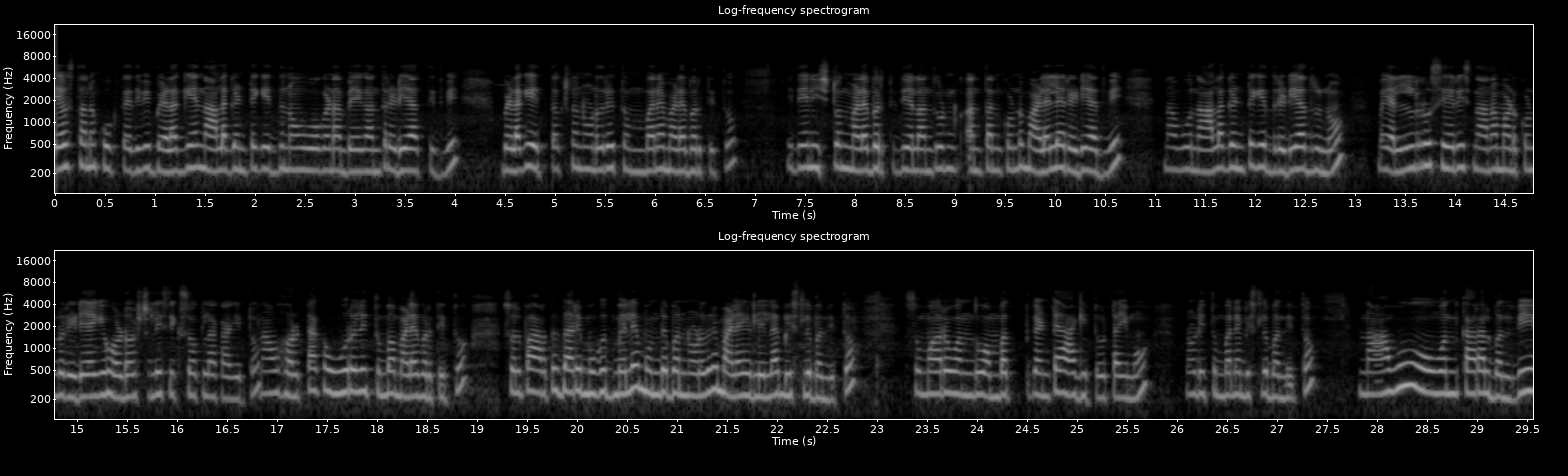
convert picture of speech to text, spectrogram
ದೇವಸ್ಥಾನಕ್ಕೆ ಹೋಗ್ತಾ ಇದ್ದೀವಿ ಬೆಳಗ್ಗೆ ನಾಲ್ಕು ಗಂಟೆಗೆ ಎದ್ದು ನಾವು ಹೋಗೋಣ, ಬೇಗ ಅಂತ ರೆಡಿ ಆಗ್ತಿದ್ವಿ. ಬೆಳಗ್ಗೆ ಎದ್ದ ತಕ್ಷಣ ನೋಡಿದ್ರೆ ತುಂಬಾ ಮಳೆ ಬರ್ತಿತ್ತು. ಇದೇನು ಇಷ್ಟೊಂದು ಮಳೆ ಬರ್ತಿದೆಯಲ್ಲ ಅಂದ್ಕೊಂಡು, ಅಂತ ಅಂದ್ಕೊಂಡು ಮಳೆಯಲ್ಲೇ ರೆಡಿ ಆದ್ವಿ. ನಾವು ನಾಲ್ಕು ಗಂಟೆಗೆ ಎದ್ದು ರೆಡಿ ಆದ್ರೂ ಎಲ್ಲರೂ ಸೇರಿ ಸ್ನಾನ ಮಾಡಿಕೊಂಡು ರೆಡಿಯಾಗಿ ಹೊರಡೋಷ್ಟರಲ್ಲಿ ಸಿಕ್ಸ್ ಓ ಕ್ಲಾಕ್ ಆಗಿತ್ತು. ನಾವು ಹೊರಟಾಗ ಊರಲ್ಲಿ ತುಂಬ ಮಳೆ ಬರ್ತಿತ್ತು. ಸ್ವಲ್ಪ ಅರ್ಧ ದಾರಿ ಮುಗಿದ ಮೇಲೆ ಮುಂದೆ ಬಂದು ನೋಡಿದ್ರೆ ಮಳೆ ಇರಲಿಲ್ಲ, ಬಿಸಿಲು ಬಂದಿತ್ತು. ಸುಮಾರು ಒಂದು ಒಂಬತ್ತು ಗಂಟೆ ಆಗಿತ್ತು ಟೈಮು ನೋಡಿ ತುಂಬಾ ಬಿಸಿಲು ಬಂದಿತ್ತು. ನಾವು ಒಂದು ಕಾರಲ್ಲಿ ಬಂದ್ವಿ.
